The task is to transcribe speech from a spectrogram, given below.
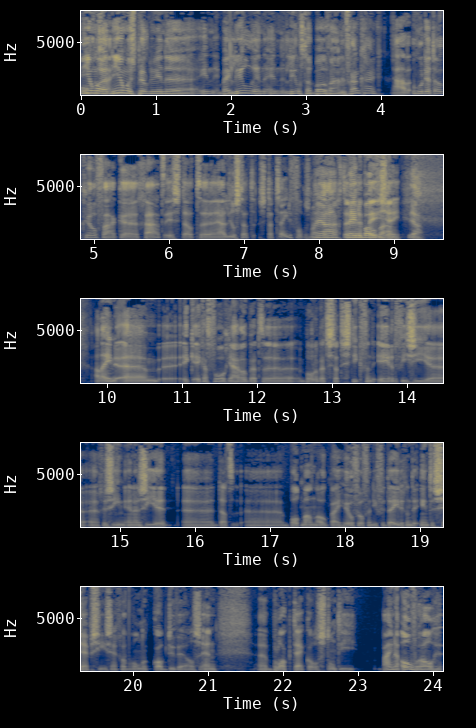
die jongen, die jongen speelt nu in de, in, bij Lille en, en Lille staat bovenaan in Frankrijk. Ja, hoe dat ook heel vaak eh, gaat, is dat eh ja, Lille staat, staat tweede volgens mij. Ja, achter, mede eh, bovenaan. PSG. Ja. Alleen, ehm, ik, ik had vorig jaar ook wat, eh, behoorlijk wat statistiek van de eredivisie gezien. En dan zie je dat Botman ook bij heel veel van die verdedigende intercepties en gewonnen kopduels en eh bloktackles stond hij bijna overal he-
